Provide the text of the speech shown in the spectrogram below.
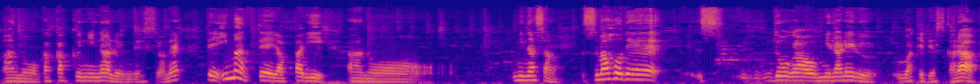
あの、画角になるんですよね。で、今ってやっぱり、あのー、皆さん、スマホで動画を見られるわけですから、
